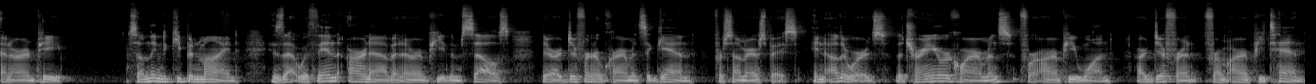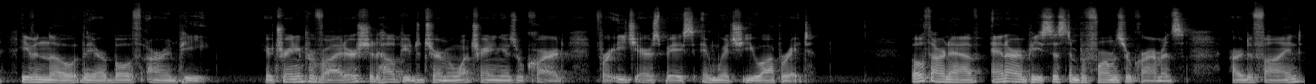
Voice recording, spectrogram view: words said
and RNP. Something to keep in mind is that within RNAV and RNP themselves, there are different requirements again for some airspace. In other words, the training requirements for RNP 1 are different from RNP 10, even though they are both RNP. Your training provider should help you determine what training is required for each airspace in which you operate. Both RNAV and RNP system performance requirements are defined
